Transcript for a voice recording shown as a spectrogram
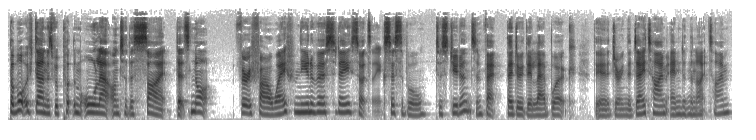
But what we've done is we've put them all out onto the site that's not very far away from the university, so it's accessible to students. In fact, they do their lab work there during the daytime and in the nighttime.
